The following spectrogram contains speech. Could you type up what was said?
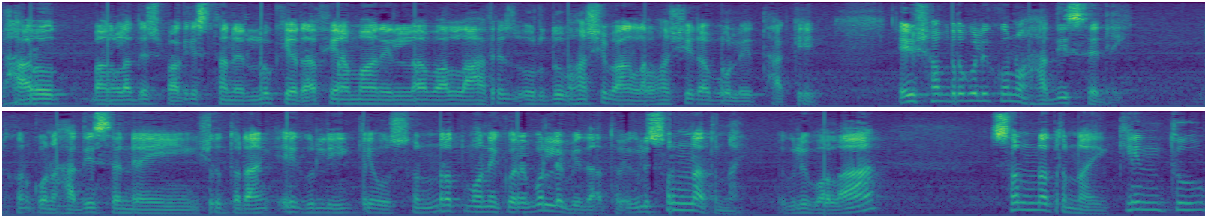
ভারত, বাংলাদেশ, পাকিস্তানের লোকেরা ফিয়ামানিল্লাহ বা আল্লাহ হাফেজ, উর্দু ভাষী, বাংলা ভাষীরা বলে থাকে। এই শব্দগুলি কোনো হাদিসে নেই। এখন কোনো হাদিসে নেই। সুতরাং এগুলি কেউ সুন্নত মনে করে বললে বিদাত হবে। এগুলি সুন্নাত নয়। এগুলি বলা সন্নত নয়। কিন্তু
